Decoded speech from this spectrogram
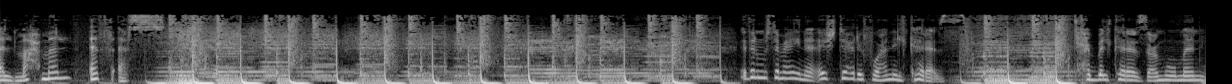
المحمل FS إذا مستمعينا إيش تعرفوا عن الكرز؟ تحب الكرز عموما؟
